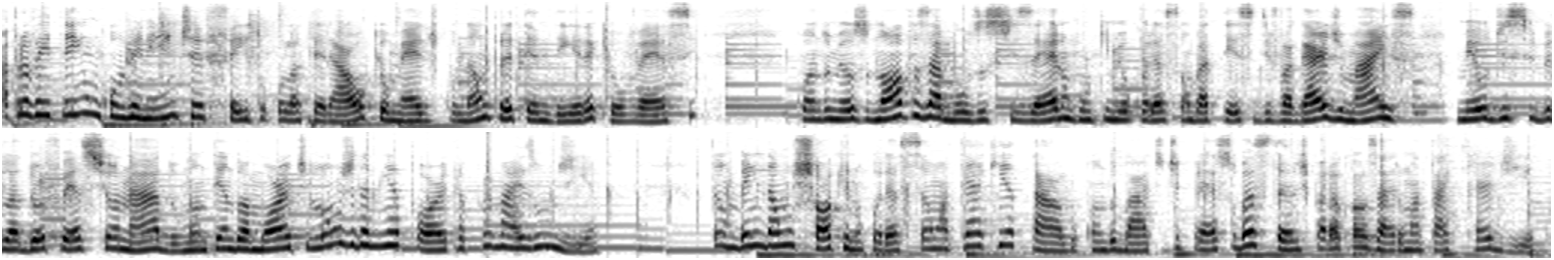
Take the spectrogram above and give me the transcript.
Aproveitei um conveniente efeito colateral que o médico não pretendera que houvesse quando meus novos abusos fizeram com que meu coração batesse devagar demais, meu desfibrilador foi acionado, mantendo a morte longe da minha porta por mais um dia. Também dá um choque no coração até aquietá-lo quando bate depressa o bastante para causar um ataque cardíaco.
